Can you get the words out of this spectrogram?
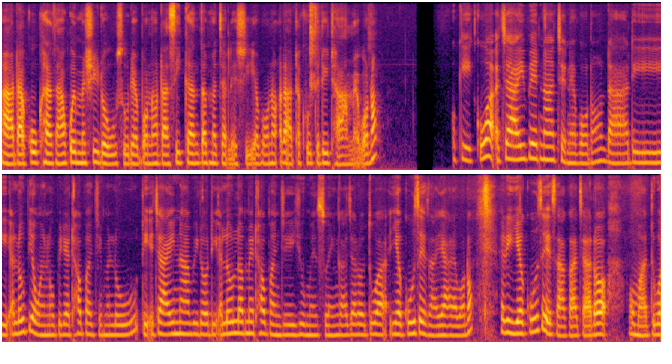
ဟာဒါကိုခံစား권မရှိတော့ဘူးဆိုတဲ့ပေါ့နော်ဒါစီကံသတ်မှတ်ချက်လည်းရှိရပေါ့နော်အဲ့ဒါတခုသတိထားရမယ်ပေါ့နော် โอเคကိုကအကြာကြီးပဲနားကျင်နေပေါ့နော်ဒါဒီအလုပ်ပြဝင်လို့ပြီးတဲ့ထောက်ပံ့ခြင်းမလို့ဒီအကြာကြီးနားပြီးတော့ဒီအလုပ်လက်မဲ့ထောက်ပံ့ခြင်းယူမယ်ဆိုရင်ကကြတော့ तू ကရက်90စာရတယ်ပေါ့နော်အဲ့ဒီရက်90စာကကြတော့ဟိုမှာ तू က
